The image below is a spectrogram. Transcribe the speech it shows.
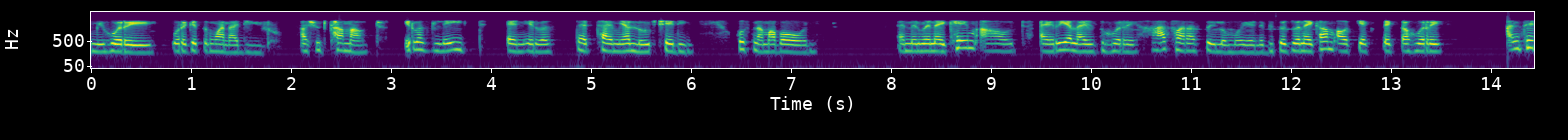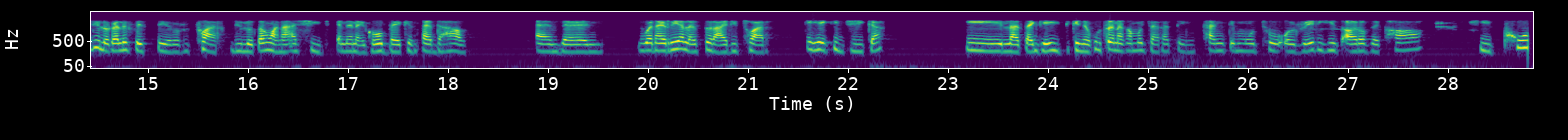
me hore o reketse ngwana dilo. I should come out. It was late and it was that time ya load shedding. Go sena mabone. And then when I came out, I realized hore ha tshwara selo mo yone because when I come out ke expecta hore ante dilo ka lefestero re tshwara dilo tsa ngwana a shit and then I go back inside the house. And then when I realized hore ha di tshwara ke he ke jika ke lata gate ke nyako tsena ka mo jarateng kante motho already he's out of the car he pulled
